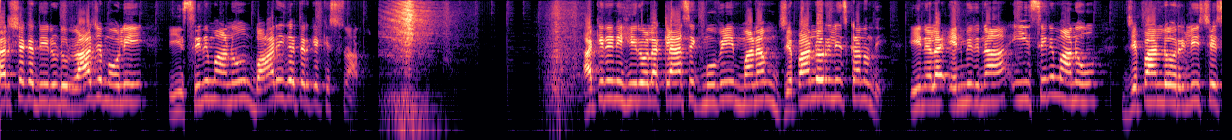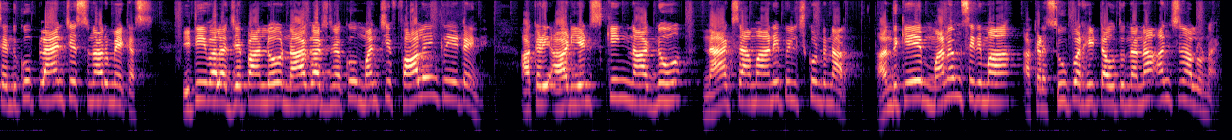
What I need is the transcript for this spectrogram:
దర్శక ధీరుడు రాజమౌళి ఈ సినిమాను భారీగా తెరకెక్కిస్తున్నారు. అకినేని హీరోల క్లాసిక్ మూవీ మనం జపాన్లో రిలీజ్ కానుంది. ఈ నెల ఎనిమిదిన ఈ సినిమాను జపాన్లో రిలీజ్ చేసేందుకు ప్లాన్ చేస్తున్నారు మేకర్స్. ఇటీవల జపాన్లో నాగార్జునకు మంచి ఫాలోయింగ్ క్రియేట్ అయింది. అక్కడి ఆడియన్స్ కింగ్ నాగ్ను నాగ్ సామా అని పిలుచుకుంటున్నారు. అందుకే మనం సినిమా అక్కడ సూపర్ హిట్ అవుతుందన్న అంచనాలు ఉన్నాయి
